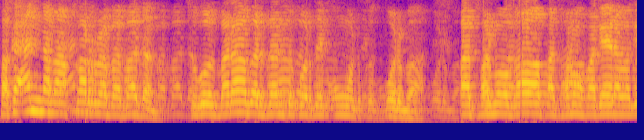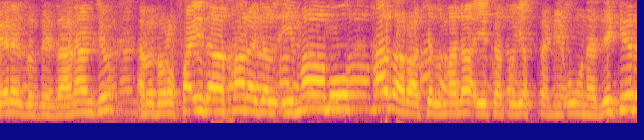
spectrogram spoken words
فکانما قرب بدن. سو برابر زن تو کردن اونٹ قربا. پت فرمو گا پت فرمو وغیرہ وغیرہ زو تو زانان چو اب تو فإذا خرج الإمام حضرت الملائکه يستمعون ذکر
